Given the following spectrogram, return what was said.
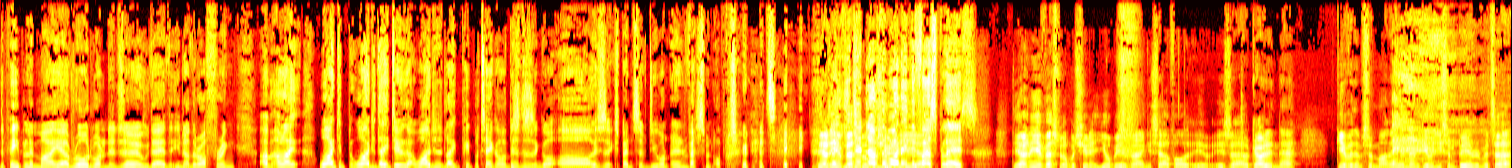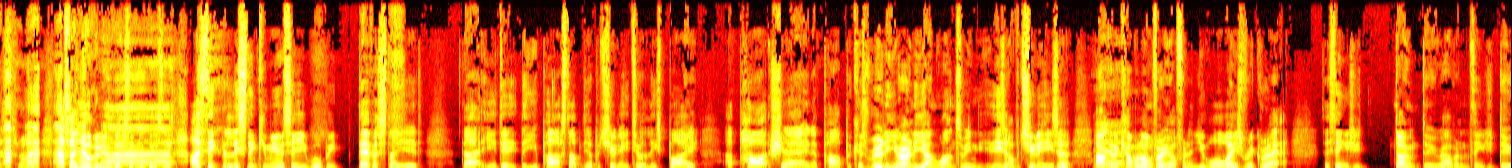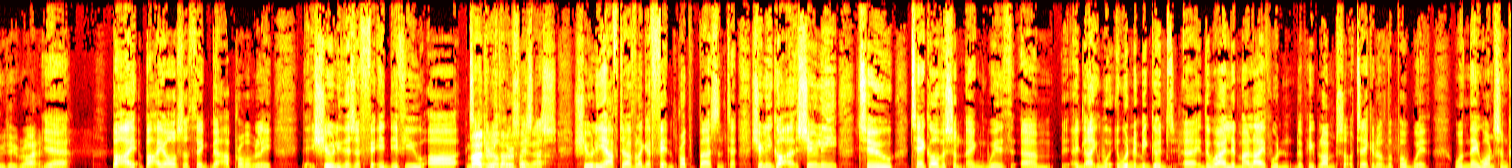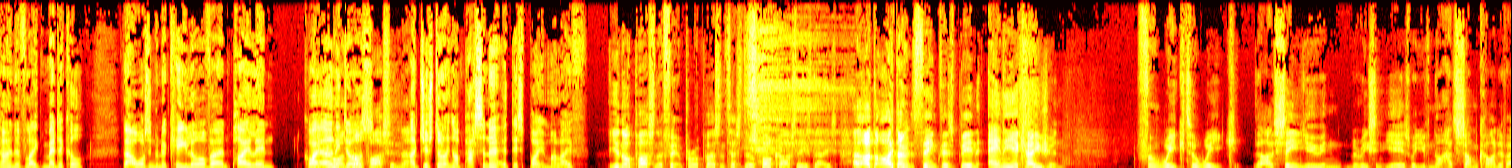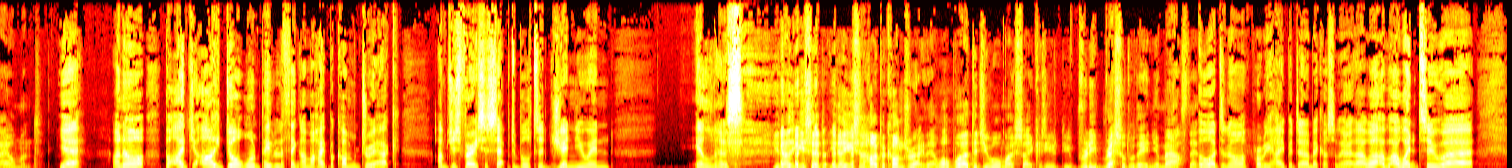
the people in my uh, road wanted to do. They're you know they're offering. I'm, I'm like, why did why did they do that? Why did like people take over business and go, oh, this is expensive. Do you want an investment opportunity? The only It's like, you didn't have the money in the uh, first place. The only investment opportunity you'll be availing yourself of is uh, going in there, giving them some money, and then giving you some beer in return. Right? That's how you're going to invest in the business. I think the listening community will be devastated that you did that you passed up the opportunity to at least buy a part share in a pub because really you're only young once. I mean, these opportunities are aren't going to come along very often, and you always regret the things you don't do rather than the things you do do. Right? Yeah. But I but I also think that I probably surely there's a fit if you are taking over a business. Surely you have to have like a fit and proper person to. Surely you got surely to take over something with um like w- wouldn't it be good uh, the way I live my life? Wouldn't the people I'm sort of taking over the pub with wouldn't they want some kind of like medical that I wasn't going to keel over and pile in quite Well, early doors? passing that. I just don't think I'm passing it at this point in my life. You're not passing a fit and proper person test to do a podcast these days. I, I don't think there's been any occasion from week to week that I've seen you in the recent years where you've not had some kind of ailment. Yeah, I know, but I, I don't want people to think I'm a hypochondriac. I'm just very susceptible to genuine illness. You know, you said you know you said hypochondriac there. What word did you almost say? Because you you really wrestled with it in your mouth then. oh, I don't know, probably hypodermic or something like that. Well, I, I went to, uh,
